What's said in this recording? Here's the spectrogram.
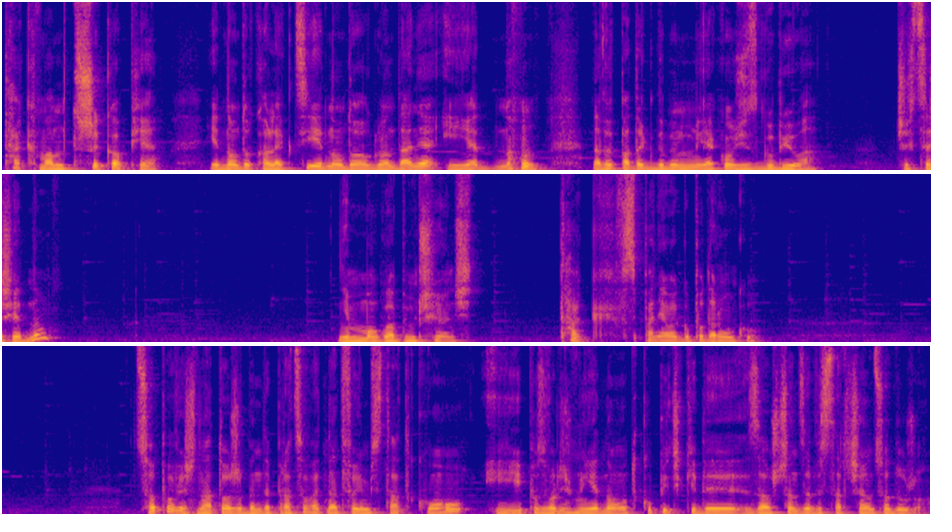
Tak, mam trzy kopie. Jedną do kolekcji, jedną do oglądania i jedną na wypadek, gdybym jakąś zgubiła. Czy chcesz jedną? Nie mogłabym przyjąć tak wspaniałego podarunku. Co powiesz na to, że będę pracować na Twoim statku i pozwolisz mi jedną odkupić, kiedy zaoszczędzę wystarczająco dużo?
